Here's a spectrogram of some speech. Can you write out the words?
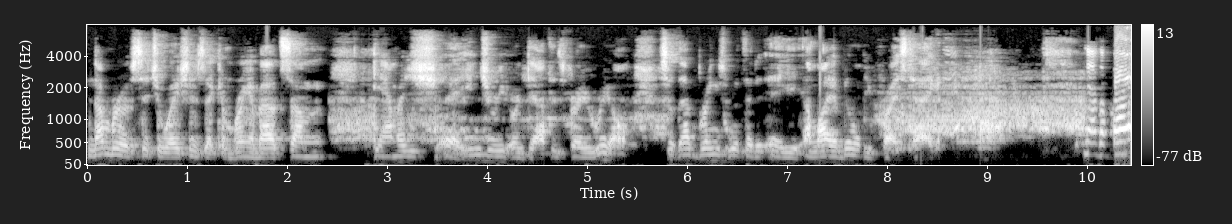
number of situations that can bring about some damage, uh, injury, or death is very real. So that brings with it a, a liability price tag. Now, the bar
